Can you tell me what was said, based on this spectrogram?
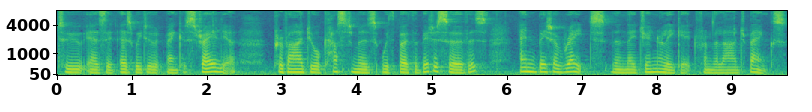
to, as, it, as we do at Bank Australia, provide your customers with both a better service and better rates than they generally get from the large banks.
